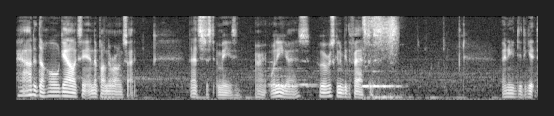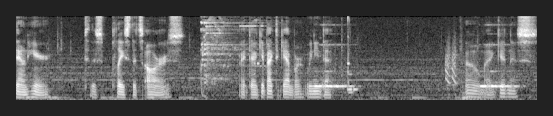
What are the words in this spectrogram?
How did the whole galaxy end up on the wrong side? That's just amazing. Alright, one of you guys, whoever's going to be the fastest, I need you to get down here to this place that's ours. Right there. Get back to Gabor. We need that. Oh my goodness.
